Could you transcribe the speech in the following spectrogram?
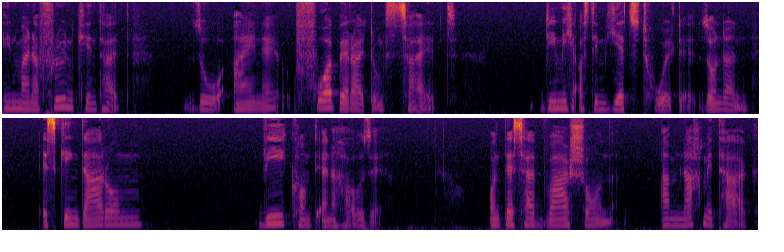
in meiner frühen Kindheit so eine Vorbereitungszeit, die mich aus dem Jetzt holte, sondern es ging darum, wie kommt er nach Hause. Und deshalb war schon am Nachmittag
